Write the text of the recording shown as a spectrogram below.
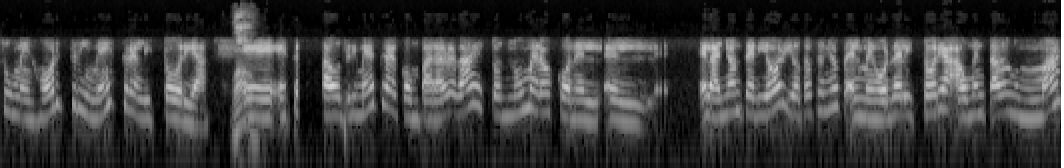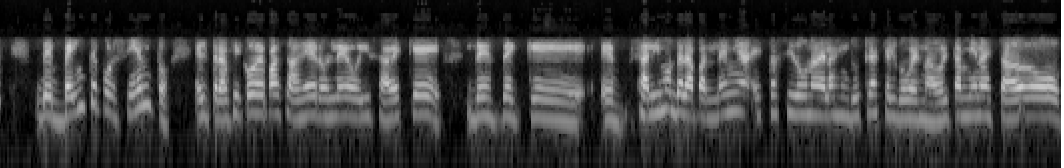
su mejor trimestre en la historia. Eh, este pasado trimestre, al comparar ¿verdad? estos números con el, el el año anterior y otros años el mejor de la historia ha aumentado en un más de 20% el tráfico de pasajeros, Leo, y sabes que desde que eh, salimos de la pandemia, esta ha sido una de las industrias que el gobernador también ha estado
